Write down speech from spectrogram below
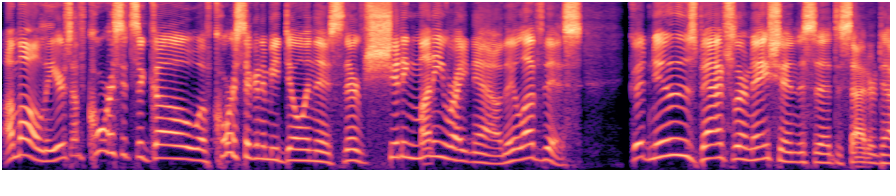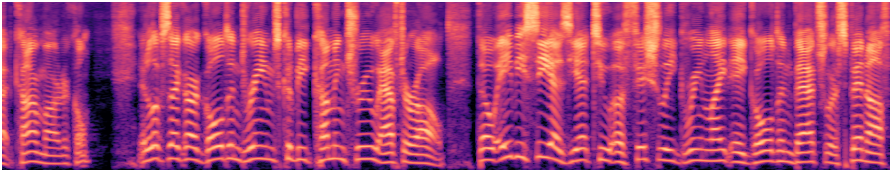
I'm all ears. Of course it's a go. Of course they're going to be doing this. They're shitting money right now. They love this. Good news, Bachelor Nation. This is a Decider.com article. It looks like our golden dreams could be coming true after all. Though ABC has yet to officially greenlight a Golden Bachelor spinoff,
